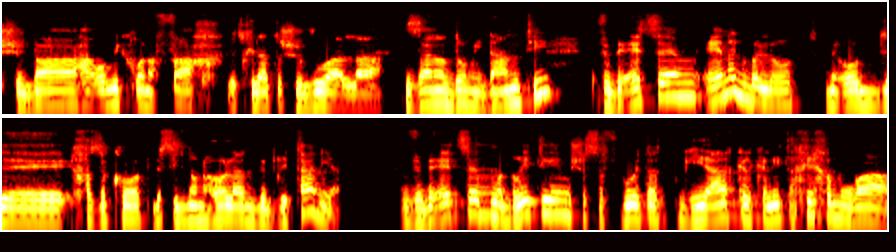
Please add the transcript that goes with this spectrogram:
שבה האומיקרון הפך בתחילת השבוע לזן הדומיננטי, ובעצם אין הגבלות מאוד uh, חזקות בסגנון הולנד בבריטניה. ובעצם הבריטים שספגו את הפגיעה הכלכלית הכי חמורה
